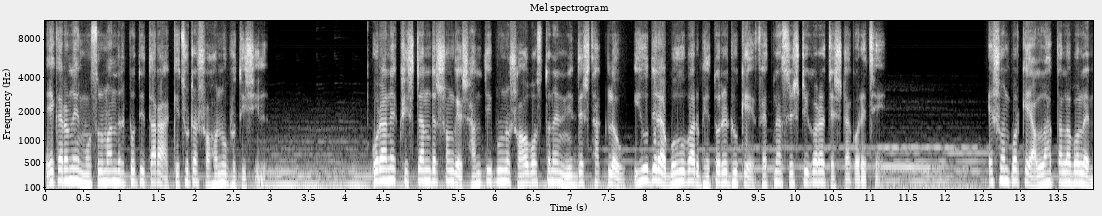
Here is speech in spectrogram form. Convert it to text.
এ কারণে মুসলমানদের প্রতি তারা কিছুটা সহানুভূতিশীল। কোরআনে খ্রিস্টানদের সঙ্গে শান্তিপূর্ণ সহাবস্থানের নির্দেশ থাকলেও ইহুদিরা বহুবার ভেতরে ঢুকে ফেতনা সৃষ্টি করার চেষ্টা করেছে। এ সম্পর্কে আল্লাহ তালা বলেন,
